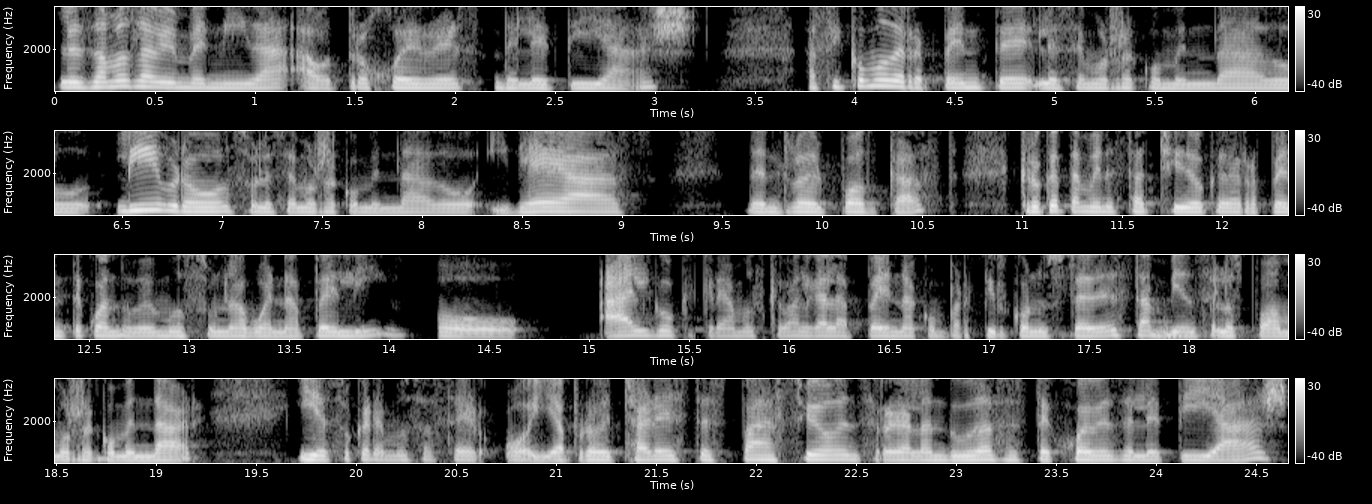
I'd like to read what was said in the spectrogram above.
Les damos la bienvenida a otro jueves de Leti Ash. Así como de repente les hemos recomendado libros o les hemos recomendado ideas dentro del podcast, creo que también está chido que de repente cuando vemos una buena peli o algo que creamos que valga la pena compartir con ustedes, también se los podamos recomendar. Y eso queremos hacer hoy, aprovechar este espacio en Se Regalan Dudas este jueves de Leti Ash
